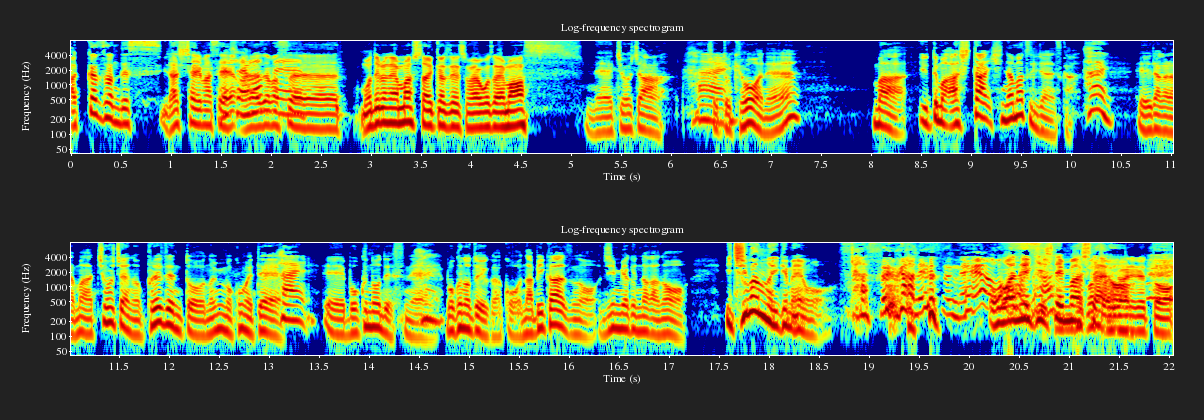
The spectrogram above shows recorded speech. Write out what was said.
晃和さんです。いらっしゃいませ。いらっしゃいませおはようございまモデルの山下晃和です。おはようございます。す。ねえ、千穂ちゃん。はいちょっと今日はね、まあ、言っても明日ひな祭りじゃないですか。はい。えーだからまあ、千穂ちゃんへのプレゼントの意味も込めて、はいえー僕のですね、はい僕のというか、こう、ナビカーズの人脈の中の一番のイケメンをさすがですね。お招きしてみましたよ。言われると。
